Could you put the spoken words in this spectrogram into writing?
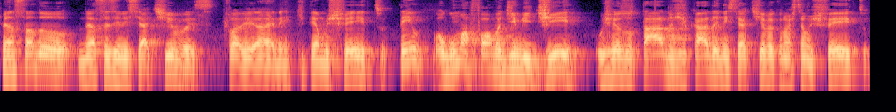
Pensando nessas iniciativas, Flaviane, que temos feito, tem alguma forma de medir os resultados de cada iniciativa que nós temos feito?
